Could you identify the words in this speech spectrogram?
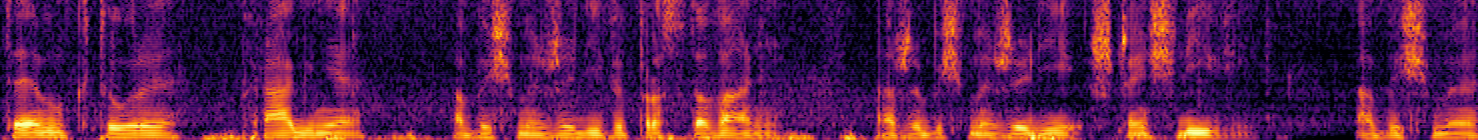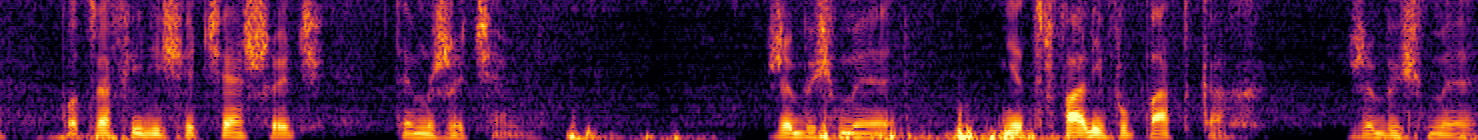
Tym, który pragnie, abyśmy żyli wyprostowani, a żebyśmy żyli szczęśliwi, abyśmy potrafili się cieszyć tym życiem. Żebyśmy nie trwali w upadkach, żebyśmy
